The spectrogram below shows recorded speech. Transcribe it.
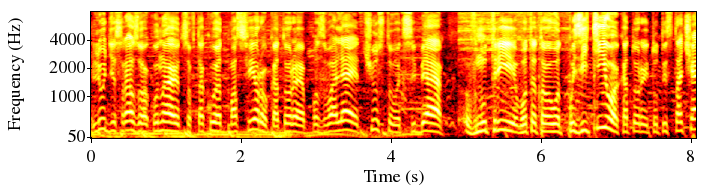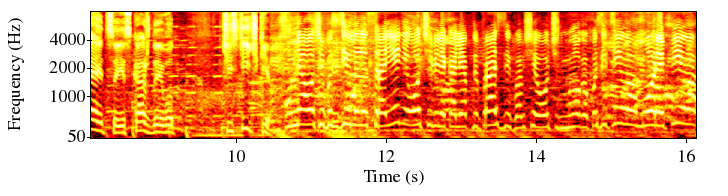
Люди сразу окунаются в такую атмосферу, которая позволяет чувствовать себя внутри вот этого вот позитива, который тут источается из каждой вот частички. У меня очень позитивное настроение, очень великолепный праздник. Вообще очень много позитива, море пива.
